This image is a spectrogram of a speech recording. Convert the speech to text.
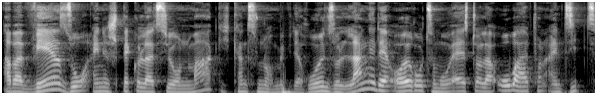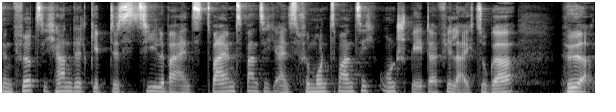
Aber wer so eine Spekulation mag, ich kann es nur noch mal wiederholen, solange der Euro zum US-Dollar oberhalb von 1,1740 handelt, gibt es Ziele bei 1,22, 1,25 und später vielleicht sogar höher.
